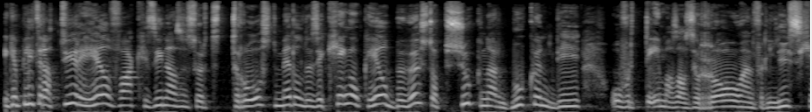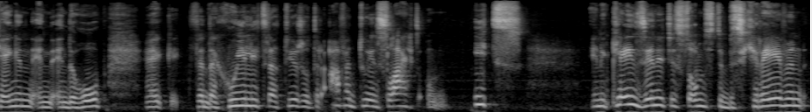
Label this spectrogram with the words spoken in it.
ik heb literatuur heel vaak gezien als een soort troostmiddel. Dus ik ging ook heel bewust op zoek naar boeken die over thema's als rouw en verlies gingen. In, in de hoop. Ik, ik vind dat goede literatuur zo er af en toe in slaagt om iets in een klein zinnetje soms te beschrijven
